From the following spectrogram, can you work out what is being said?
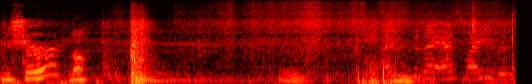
You sure? no. I, 'cause I asked why he was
